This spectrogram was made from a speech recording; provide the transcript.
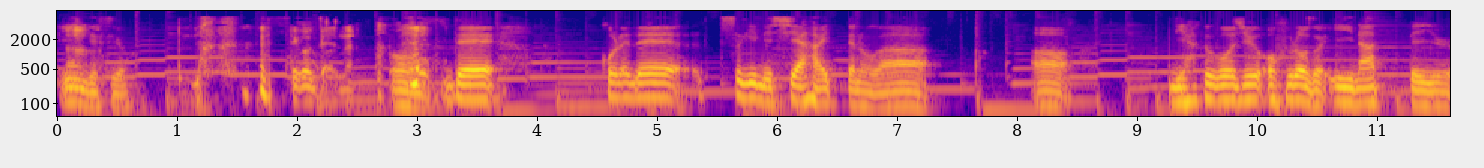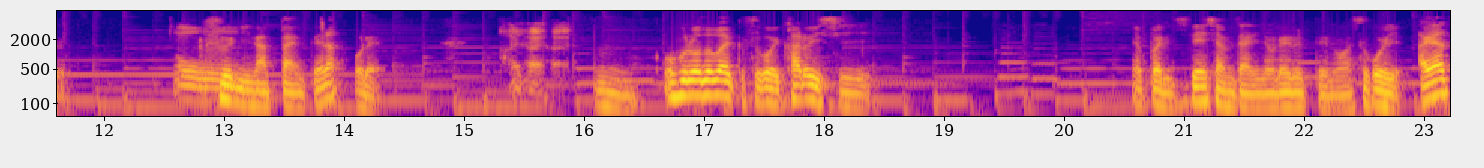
いいんですよ。ってことやな。うんで、これで次に視野入ったのが、あ250オフロードいいなっていう風になったんやってな、俺。はいはいはい。うん。オフロードバイクすごい軽いし、やっぱり自転車みたいに乗れるっていうのはすごい操っ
